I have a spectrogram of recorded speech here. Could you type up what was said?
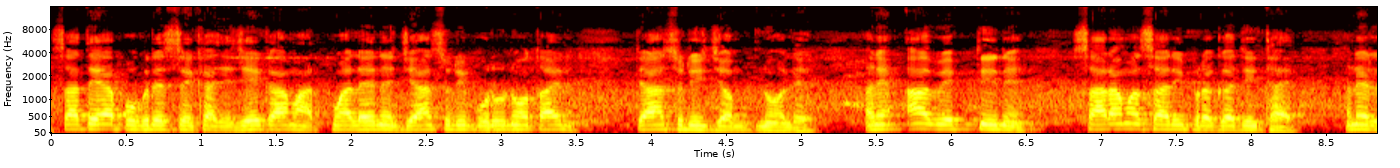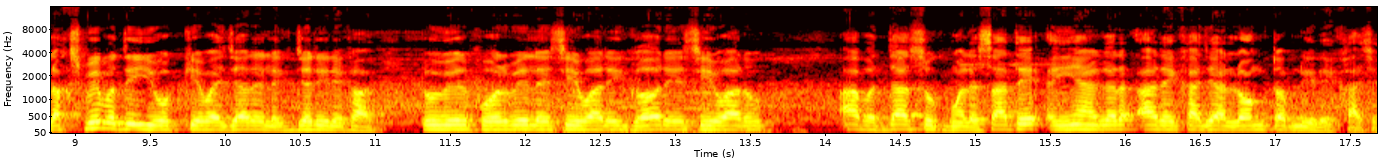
સાથે આ પ્રોગ્રેસ રેખા છે. જે કામ હાથમાં લે ને જ્યાં સુધી પૂરું ન થાય ને ત્યાં સુધી જમ્પ ન લે. અને આ વ્યક્તિને સારામાં સારી પ્રગતિ થાય. અને લક્ષ્મીપતિ યોગ કહેવાય જ્યારે લક્ઝરી રેખા ટુ વ્હીલ ફોર વ્હીલ એસીવાળી ઘર એસીવાળું આ બધા સુખ મળે. સાથે અહીંયા આગળ આ રેખા છે. આ લોંગ ટર્મની રેખા છે.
